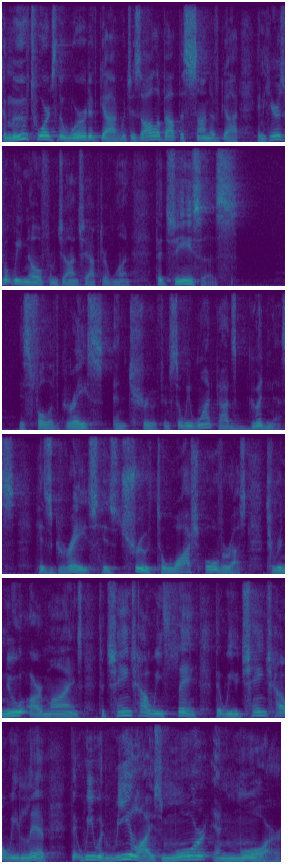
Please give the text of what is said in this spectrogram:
to move towards the Word of God, which is all about the Son of God. And here's what we know from John chapter 1 that Jesus is full of grace and truth. And so we want God's goodness, His grace, His truth to wash over us, to renew our minds, to change how we think, that we change how we live, that we would realize more and more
